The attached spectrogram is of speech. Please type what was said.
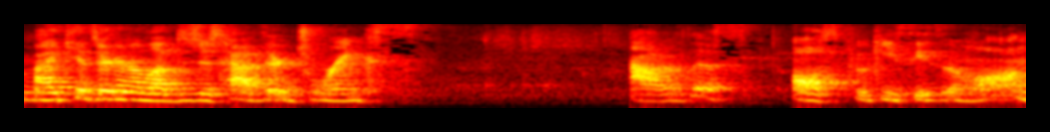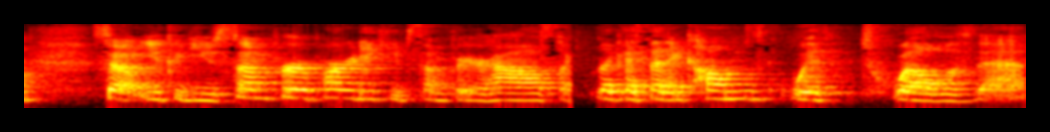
my kids are gonna love to just have their drinks out of this all spooky season long. So you could use some for a party, keep some for your house. Like, I said, it comes with 12 of them.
